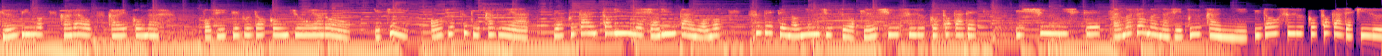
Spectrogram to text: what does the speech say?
キュービの力を使いこなす。ポジティブ度根性野郎。1位、大筒木家具や、白眼と輪廻車輪眼を持ち、すべての忍術を吸収することができ、一瞬にして様々な時空間に移動することができる。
